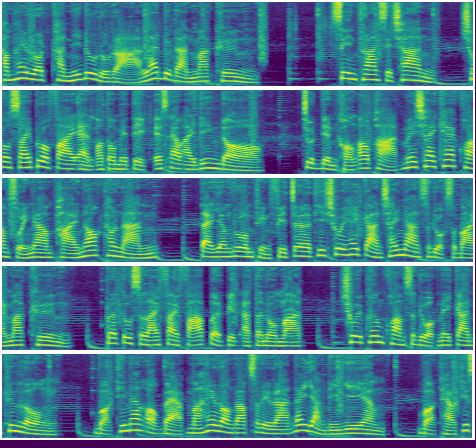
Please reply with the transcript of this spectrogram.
ทำให้รถคันนี้ดูหรูหราและดุดันมากขึ้น Scene Transition โชว์ไซส์โปรไฟล์ and Automatic SLiding Door จุดเด่นของ Alphard ไม่ใช่แค่ความสวยงามภายนอกเท่านั้น แต่ยังรวมถึงฟีเจอร์ที่ช่วยให้การใช้งานสะดวกสบายมากขึ้น ประตูสไลด์ไฟฟ้าเปิดปิดอัตโนมัติ ช่วยเพิ่มความสะดวกในการขึ้นลง เบาะที่นั่งออกแบบมาให้รองรับสรีระได้อย่างดีเยี่ยม เบาะแถวที่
